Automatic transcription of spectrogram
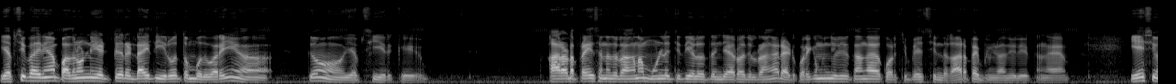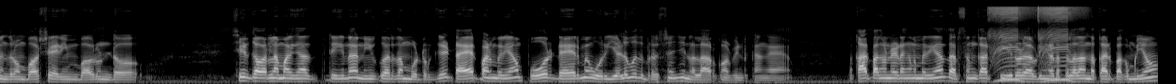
எஃப்சி பார்த்தீங்கன்னா பதினொன்று எட்டு ரெண்டாயிரத்தி இருபத்தொம்போது வரைக்கும் எஃப்சி இருக்குது காரோட ப்ரைஸ் என்ன சொல்கிறாங்கன்னா மூணு லட்சத்தி எழுபத்தஞ்சாயிரரூவா சொல்கிறாங்க ரேட் குறைக்கணும்னு சொல்லியிருக்காங்க. குறைச்சி பேசி இந்த காரை பைப்பிங்லாம் சொல்லியிருக்காங்க. ஏசி வந்துடும் பவர் ஷேரிங் பவருண்டோ சீட் கவர்லாம் பார்த்தீங்கன்னா நியூ கவர் தான் போட்டிருக்கு. டயர் பான் பார்த்தீங்கன்னா ஃபோர் டயருமே ஒரு எழுபது பர்சன்டேஜ் நல்லாயிருக்கும் அப்படின்னு இருக்காங்க கார் பார்க்க வேண்டிய இடங்கள் பார்த்தீங்கன்னா தர்சன் கார் ஈரோடு அப்படிங்கிற இடத்துல தான் அந்த கார் பார்க்க முடியும்.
